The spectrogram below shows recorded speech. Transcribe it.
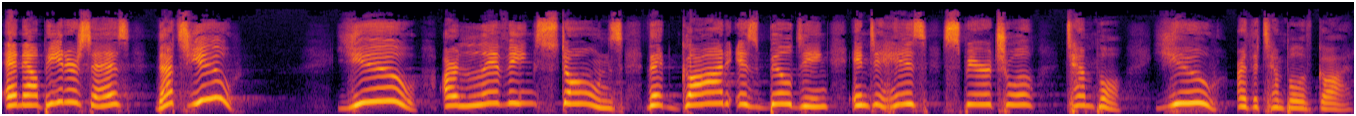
And now Peter says, that's you. You are living stones that God is building into his spiritual temple. You are the temple of God.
